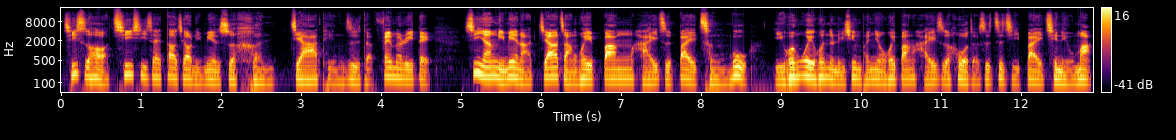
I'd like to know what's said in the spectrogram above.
其实哈，七夕在道教里面是很家庭日的 （Family Day）。信仰里面啊，家长会帮孩子拜宠木。已婚未婚的女性朋友会帮孩子或者是自己拜青牛妈。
